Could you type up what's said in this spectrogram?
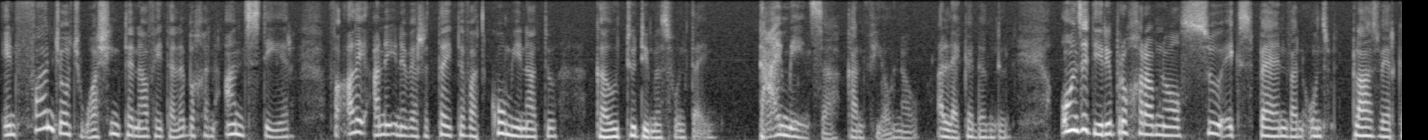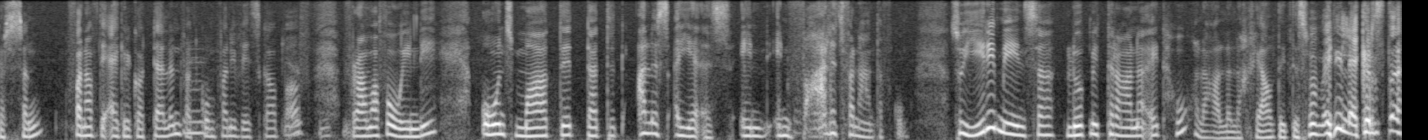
en van George Washington af het hulle begin aanstuur vir al die ander universiteite wat kom hiernatoe go to Dimasfontein daai mense kan vir jou nou 'n lekker ding doen. Ons het hierdie program nou al so expand want ons plaaswerkers sing vanaf die Agrigot Talent wat mm. kom van die Weskaap af. Frama for Wendy. Ons maak dit dat dit alles eie is en en waar dit vanaand af kom. So hierdie mense loop met trane uit. Hoe hulle al hulle geld het. Dit is vir my die lekkerste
